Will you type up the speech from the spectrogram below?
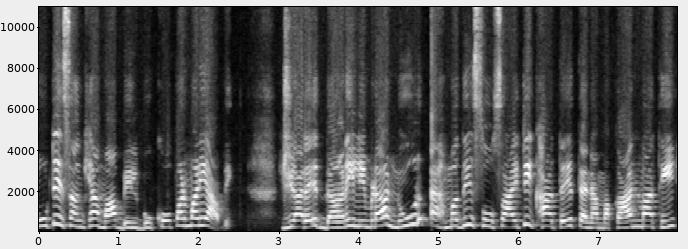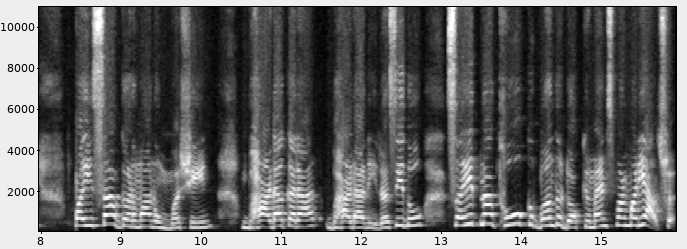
મોટી સંખ્યામાં બિલ બુકો પણ મળી આવી. જ્યારે દાણી લીમડા નૂર અહેમદી સોસાયટી ખાતે તેના મકાનમાંથી પૈસા ગણવાનું મશીન, ભાડા કરાર, ભાડાની રસીદો સહિતના થોકબંધ ડોક્યુમેન્ટ્સ પણ મળ્યા છે.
